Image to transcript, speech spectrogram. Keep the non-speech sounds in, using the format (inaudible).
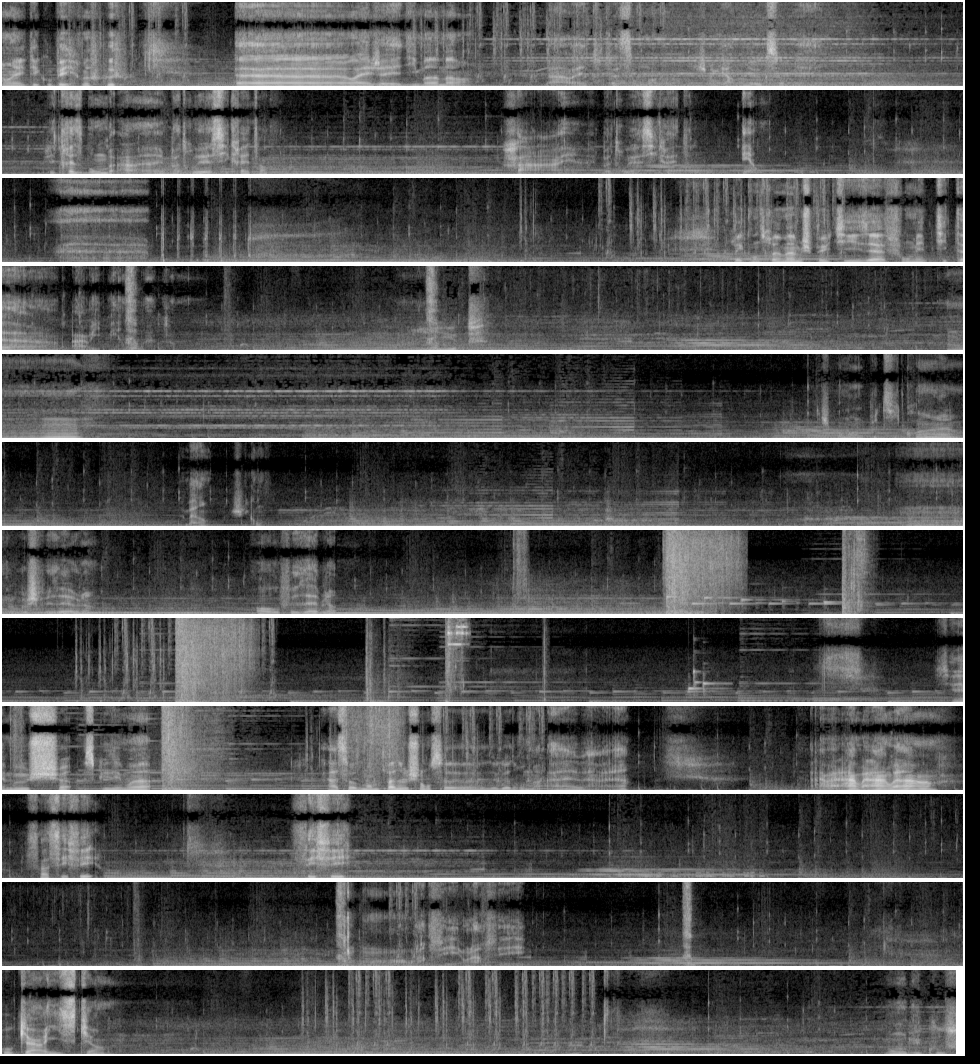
on a été coupé. (laughs) euh, ouais, j'avais dit mom. Bah ouais, de toute façon, euh, je regarde mieux que ça, mais... J'ai 13 bombes. Ah, j'ai pas trouvé la secret. Hein. Ah, pas trouvé la secret. Merde. Après contre mom je peux utiliser à fond mes petites... euh, Ah oui. Mouche, excusez-moi. Ah, ça augmente pas nos chances euh, de Godroom. Ah, voilà. Ah, voilà, voilà, voilà. hein. Ça, c'est fait. C'est fait. Aucun risque. Bon, du coup.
